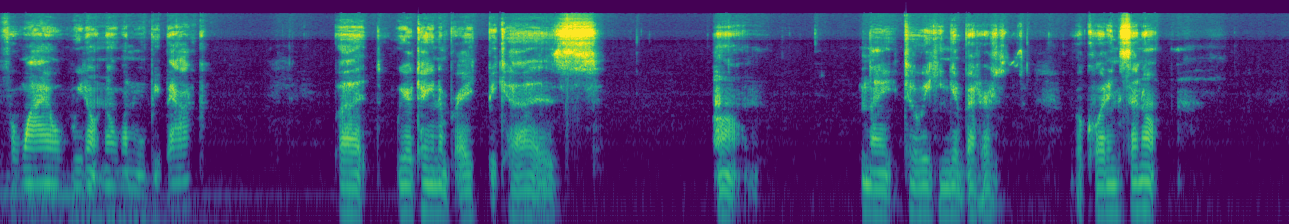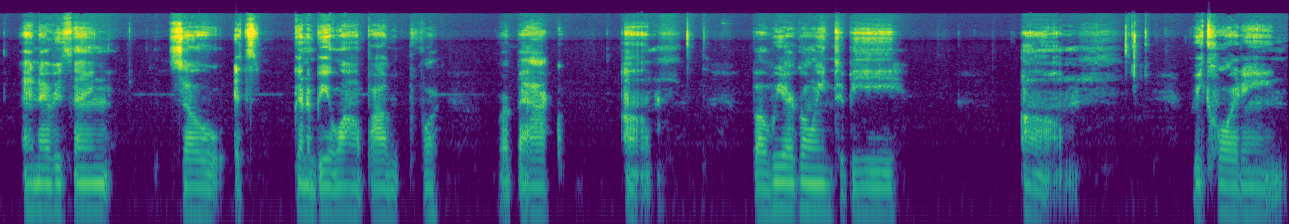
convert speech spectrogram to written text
for a while. We don't know when we'll be back, but we are taking a break because um, like till we can get better recording setup and everything. So it's gonna be a while probably before we're back. Um, but we are going to be recording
